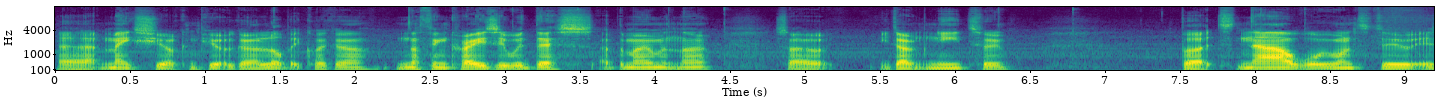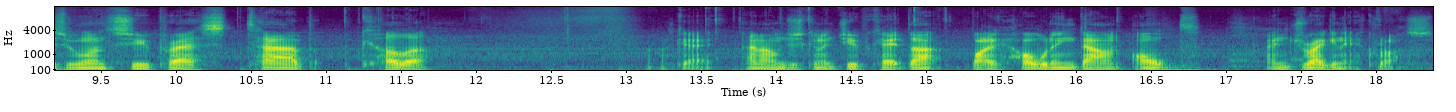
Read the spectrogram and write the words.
uh, makes your computer go a little bit quicker nothing crazy with this at the moment though so you don't need to but now what we want to do is we want to press tab color okay and I'm just going to duplicate that by holding down alt and dragging it across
